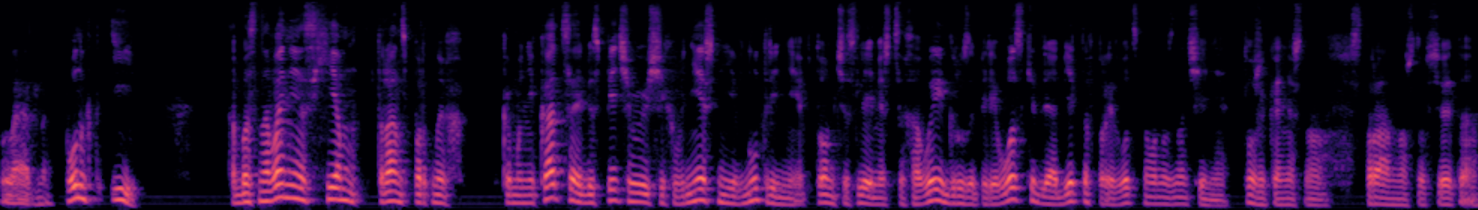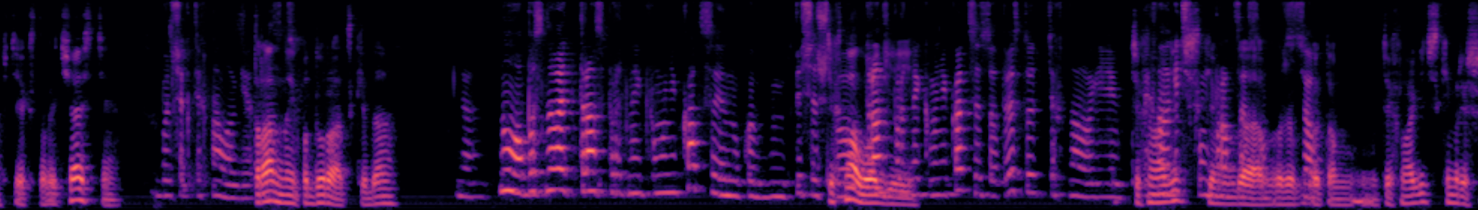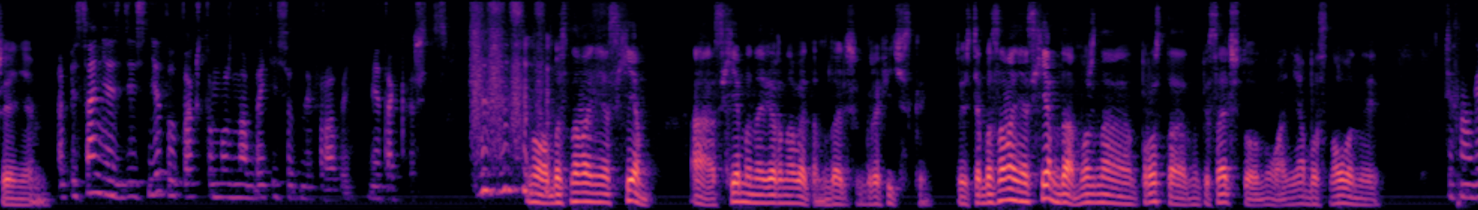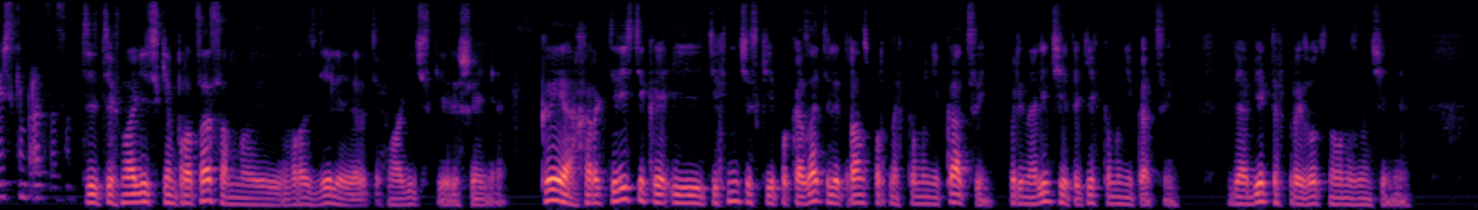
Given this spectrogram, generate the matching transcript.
Ладно. Пункт И. Обоснование схем транспортных коммуникаций, обеспечивающих внешние и внутренние, в том числе межцеховые грузоперевозки для объектов производственного назначения. Тоже, конечно, странно, что все это в текстовой части. Больше к технологии. Странно и по-дурацки, да? Да. Ну, обосновать транспортные коммуникации, ну, как бы пишешь, что Технологии. транспортные коммуникации соответствуют технологии, технологическому Технологическим, да, процессу. в, в этом технологическим решением. Описания здесь нету, так что можно обойтись одной фразой. Мне так кажется. Ну, обоснование схем. А, схемы, наверное, в этом, дальше, в графической. То есть обоснование схем, да, можно просто написать, что ну, они обоснованы Технологическим процессом. те- технологическим процессом и в разделе технологические решения. К. Характеристика и технические показатели транспортных коммуникаций при наличии таких коммуникаций для объектов производственного назначения.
